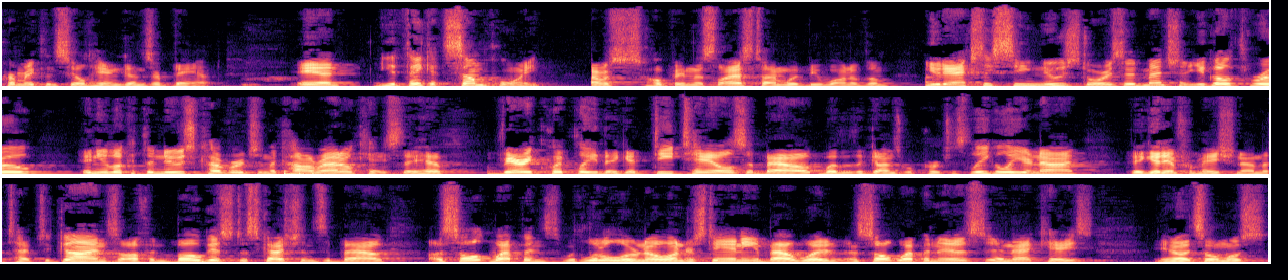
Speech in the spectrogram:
permanent concealed handguns are banned. And you'd think at some point, I was hoping this last time would be one of them, you'd actually see news stories that mention it. You go through and you look at the news coverage in the Colorado case. They have very quickly, they get details about whether the guns were purchased legally or not. They get information on the types of guns, often bogus discussions about assault weapons with little or no understanding about what an assault weapon is in that case. You know, it's almost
